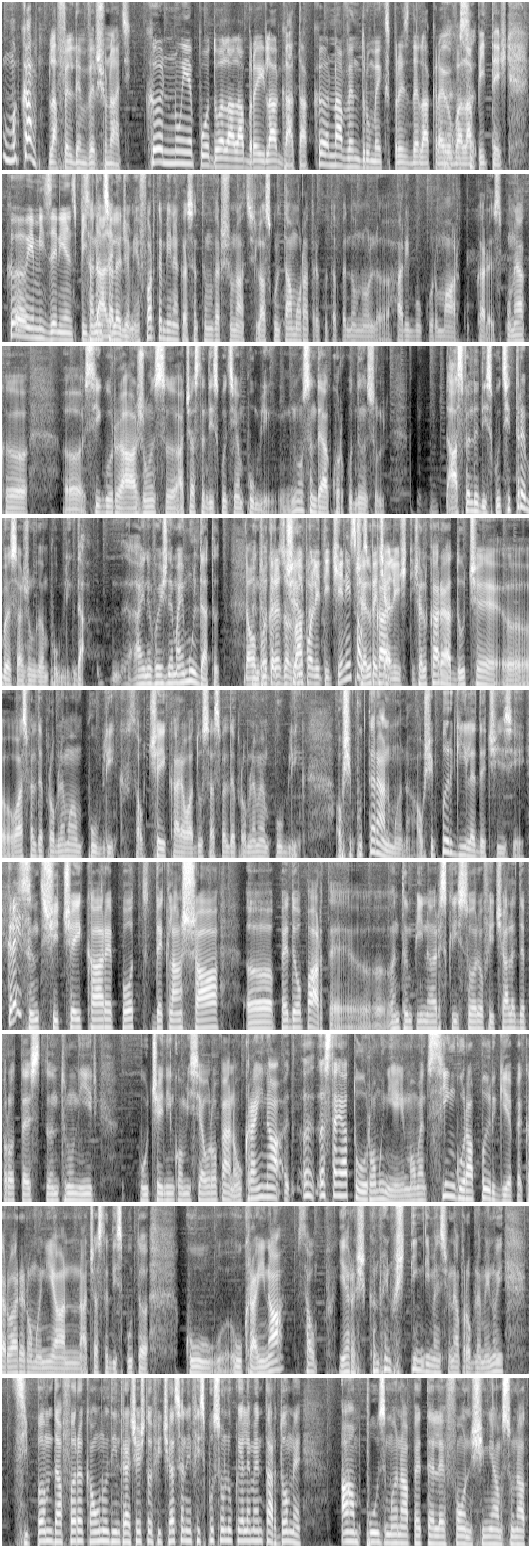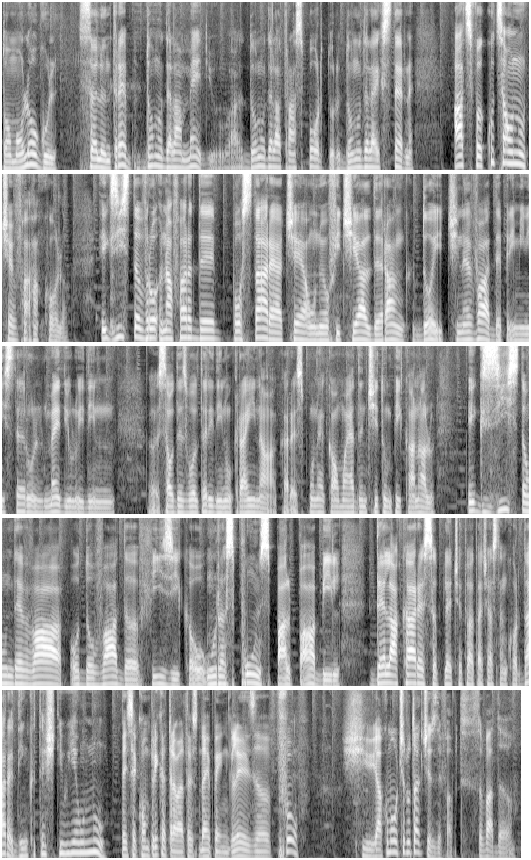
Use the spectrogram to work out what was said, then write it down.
măcar la fel de înverșunați că nu e podul ăla la Brăila gata, că nu avem drum expres de la Craiova să, la Pitești, că e mizerie în spitale. Să ne înțelegem, e foarte bine că sunt înverșunați. L-ascultam ora trecută pe domnul uh, Harry Bucur Marcu, care spunea că uh, sigur a ajuns uh, această discuție în public. Nu sunt de acord cu dânsul astfel de discuții trebuie să ajungă în public. Da, ai nevoie și de mai mult de atât. Dar o pot rezolva cel, politicienii sau cel specialiștii? Ca, cel care aduce uh, o astfel de problemă în public sau cei care au adus astfel de probleme în public au și puterea în mână, au și pârghiile deciziei. Crezi? Sunt și cei care pot declanșa uh, pe de o parte, uh, întâmpinări, scrisori oficiale de protest, întruniri, cu cei din Comisia Europeană. Ucraina, ă, ăsta e atul României în moment, singura pârghie pe care o are România în această dispută cu Ucraina, sau, iarăși, că noi nu știm dimensiunea problemei, noi țipăm, dar fără ca unul dintre acești oficiali să ne fi spus un lucru elementar. Domne, am pus mâna pe telefon și mi-am sunat omologul să-l întreb, domnul de la mediu, domnul de la transporturi, domnul de la externe, ați făcut sau nu ceva acolo? Există vreo, în afară de postarea aceea unui oficial de rang 2, cineva de prin Ministerul Mediului din, uh, sau Dezvoltării din Ucraina care spune că au mai adâncit un pic canalul. Există undeva o dovadă fizică, un răspuns palpabil de la care să plece toată această încordare? Din câte știu eu, nu. Păi se complică treaba, trebuie să dai pe engleză. Puh. Și acum au cerut acces, de fapt, să vadă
